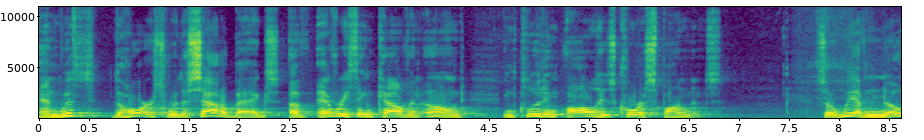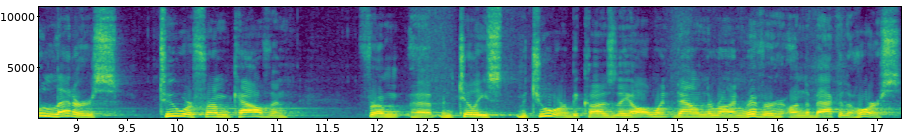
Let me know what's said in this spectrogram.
And with the horse were the saddlebags of everything Calvin owned, including all his correspondence. So we have no letters to or from Calvin from, uh, until he's mature because they all went down the Rhine River on the back of the horse.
